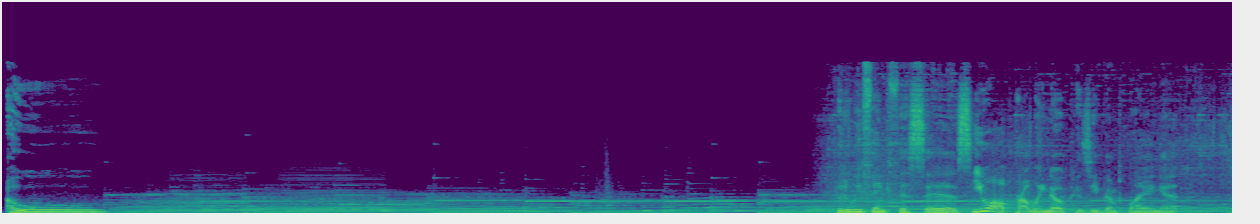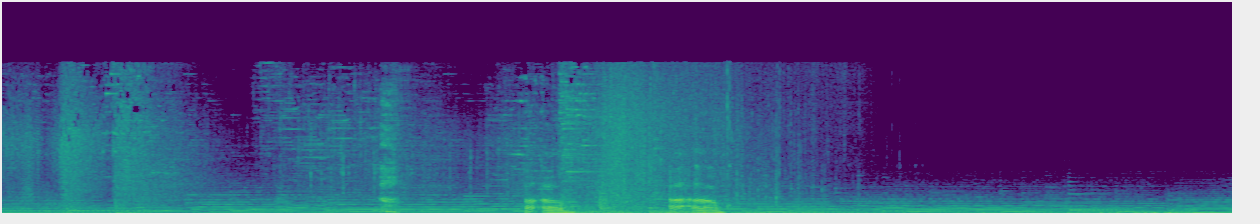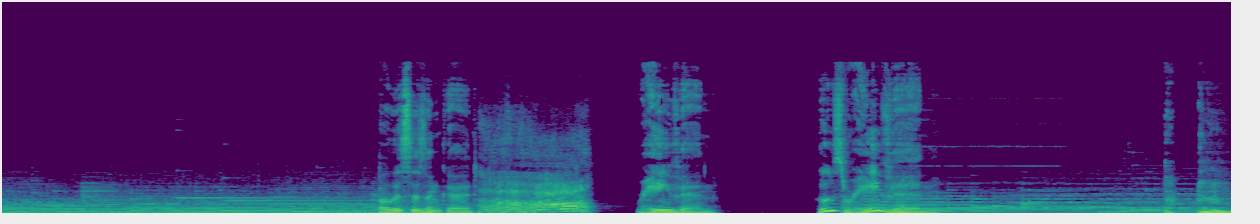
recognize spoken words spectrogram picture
Oh. Who do we think this is? You all probably know because you've been playing it. Uh-oh. Uh-oh. Oh, this isn't good. Raven. Who's Raven?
